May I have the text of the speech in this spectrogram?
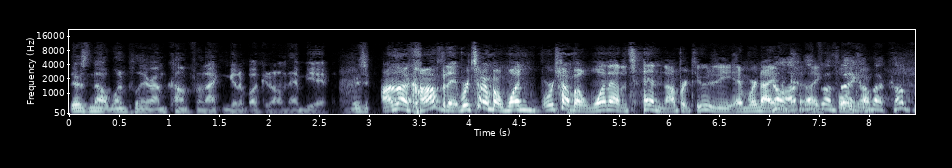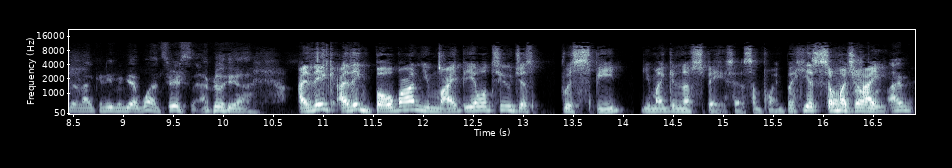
there's not one player I'm confident I can get a bucket on the NBA. There's, I'm not confident. We're talking about one. We're talking about one out of ten opportunity, and we're not no, even. That's like, what I'm saying. I'm not confident I can even get one. Seriously, I really. Uh, I think I think Boban, you might be able to just with speed. You might get enough space at some point, but he has so oh, much bro, height. I'm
